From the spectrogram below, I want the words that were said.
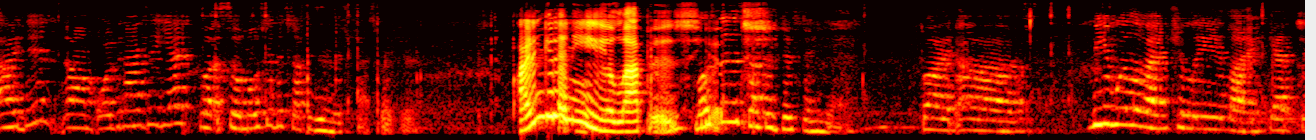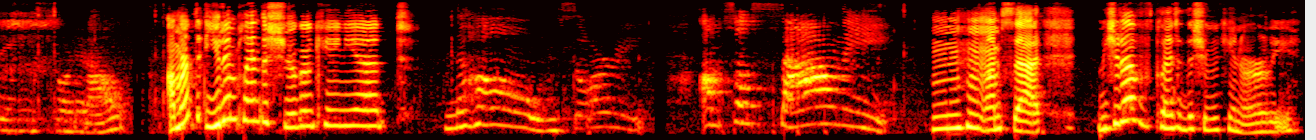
I didn't um organize it yet, but so most of the stuff is in this chest right here. I didn't get any lapis. Most yet. of the stuff is just in here. But uh we will eventually like get things sorted out. I'm gonna. T- you didn't plant the sugar cane yet. No, I'm sorry. I'm so sorry. Mhm. I'm sad. We should have planted the sugar cane early.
